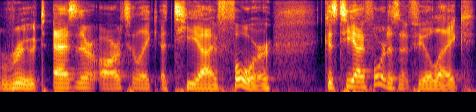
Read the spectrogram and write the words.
Root, as there are to like a TI4, because TI4 doesn't feel like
